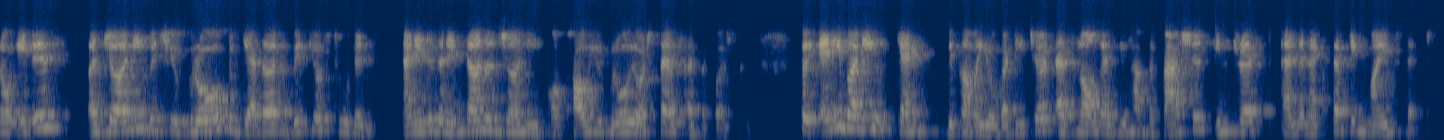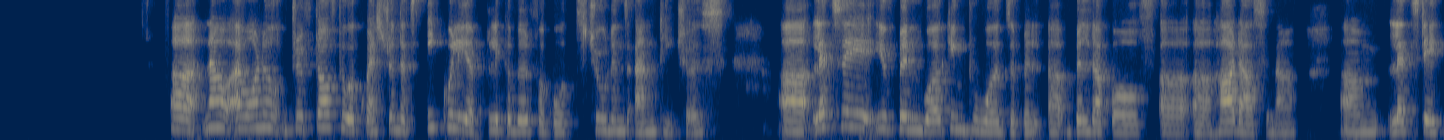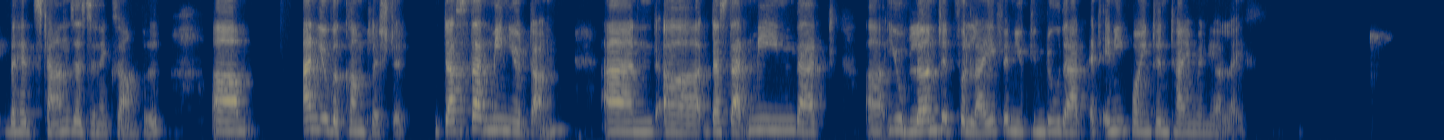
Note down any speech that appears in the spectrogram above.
So it is a journey which you grow together with your students and it is an internal journey of how you grow yourself as a person. So anybody can become a yoga teacher as long as you have the passion, interest, and an accepting mindset. Uh, now, I want to drift off to a question that's equally applicable for both students and teachers. Uh, let's say you've been working towards a build, uh, build up of uh, a hard asana. Um, let's take the headstands as an example. Um, and you've accomplished it. Does that mean you're done? And uh, does that mean that uh, you've learned it for life and you can do that at any point in time in your life?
